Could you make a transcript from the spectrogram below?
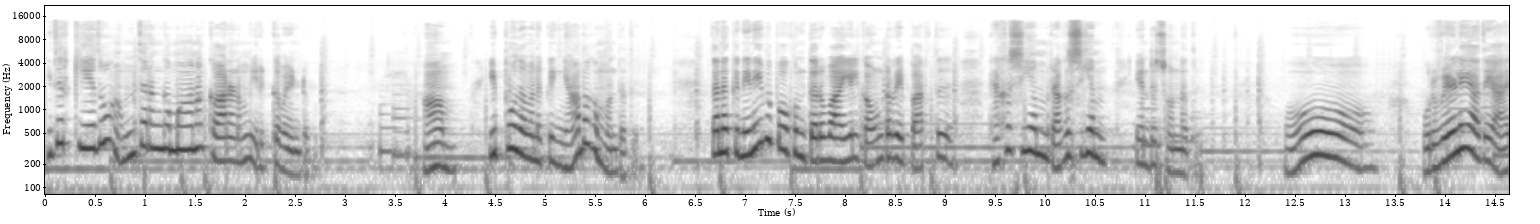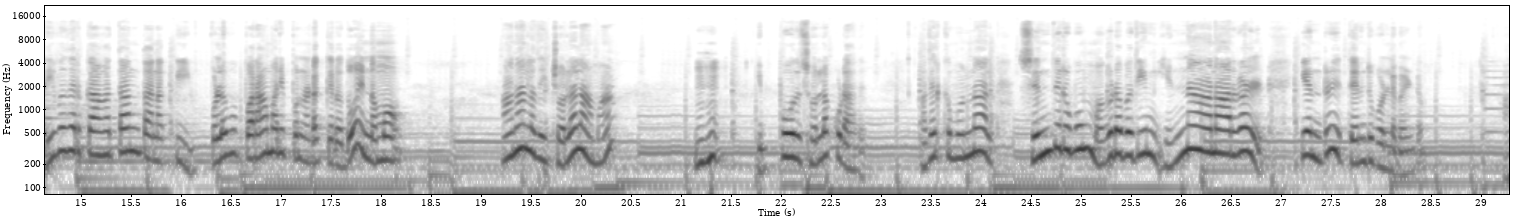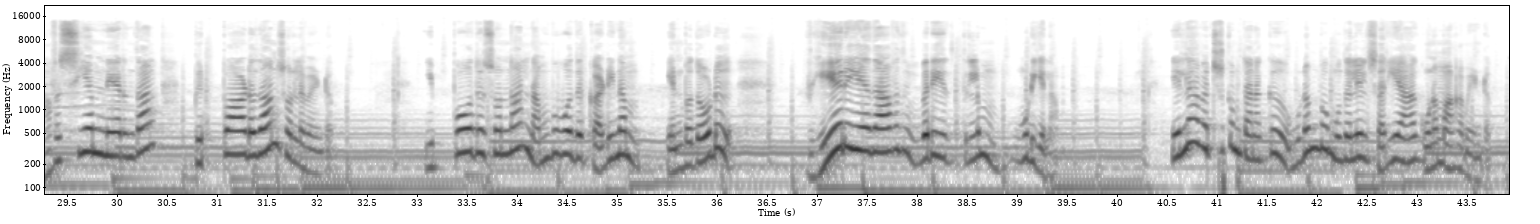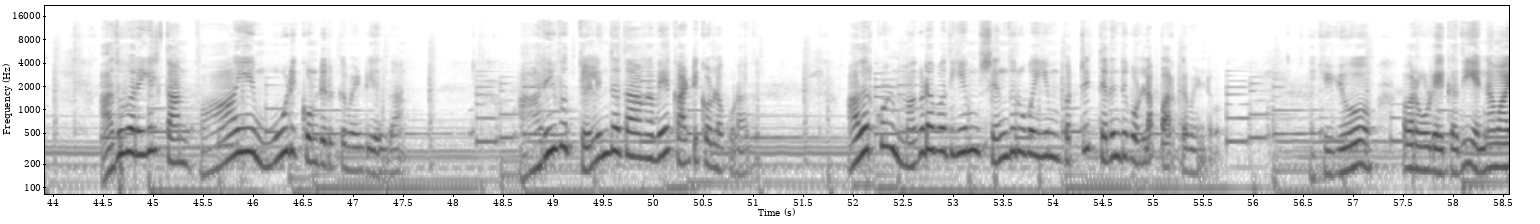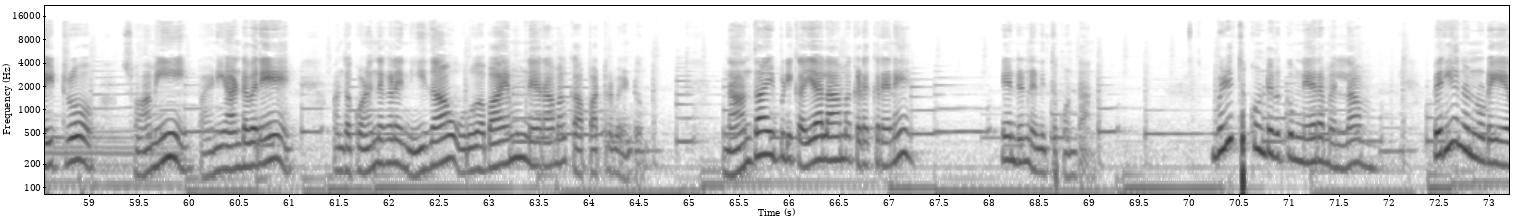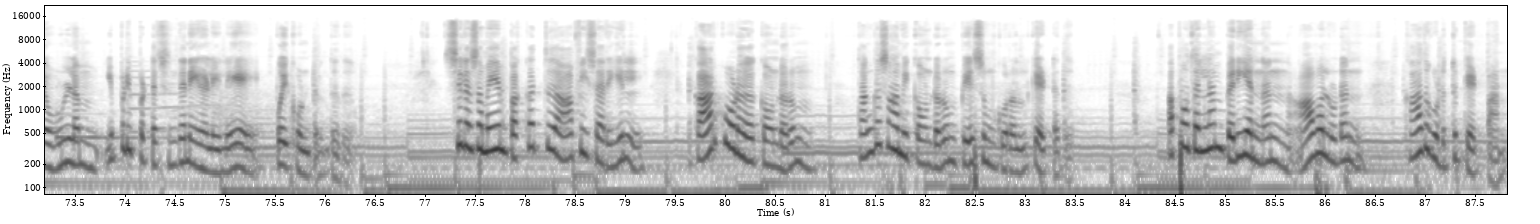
இதற்கு ஏதோ அந்தரங்கமான காரணம் இருக்க வேண்டும். ஆம் இப்போது அவனுக்கு ஞாபகம் வந்தது. தனக்கு நினைவு போகும் தருவாயில் கவுண்டரை பார்த்து ரகசியம் ரகசியம் என்று சொன்னது. ஓ ஒருவேளை அதை அறிவதற்காகத்தான் தனக்கு இவ்வளவு பராமரிப்பு நடக்கிறதோ என்னமோ? ஆனால் அதை சொல்லலாமா? இப்போது சொல்லக்கூடாது. அதற்கு முன்னால் செந்திருவும் மகுடபதியும் என்ன ஆனார்கள் என்று தெரிந்து கொள்ள வேண்டும். அவசியம் நேர்ந்தால் பிற்பாடுதான் சொல்ல வேண்டும். இப்போது சொன்னால் நம்புவது கடினம் என்பதோடு வேறு ஏதாவது விபரீதத்திலும் முடியலாம். எல்லாவற்றிற்கும் தனக்கு உடம்பு முதலில் சரியாக குணமாக வேண்டும். அதுவரையில் தான் வாயை மூடிக்கொண்டிருக்க வேண்டியதுதான். அறிவு தெளிந்ததாகவே காட்டிக்கொள்ளக்கூடாது. அதற்குள் மகுடபதியும் செந்துருவையும் பற்றி தெரிந்து கொள்ள பார்க்க வேண்டும். ஐயோ அவர்களுடைய கதி என்னவாயிற்றோ? சுவாமி பழனியாண்டவனே அந்த குழந்தைகளை நீதான் ஒரு அபாயமும் நேராமல் காப்பாற்ற வேண்டும். நான் தான் இப்படி கையாளாமல் கிடக்கிறேனே? என்று நினைத்து கொண்டான். விழித்து கொண்டிருக்கும் நேரமெல்லாம் பெரியனனுடைய உள்ளம் இப்படிப்பட்ட சிந்தனைகளிலே போய்கொண்டிருந்தது சில சமயம் பக்கத்து ஆபீஸ் அறையில் கார்கோடக கவுண்டரும் தங்கசாமி கவுண்டரும் பேசும் குரல் கேட்டது. அப்போதெல்லாம் பெரியண்ணன் ஆவலுடன் காது கொடுத்து கேட்பான்.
